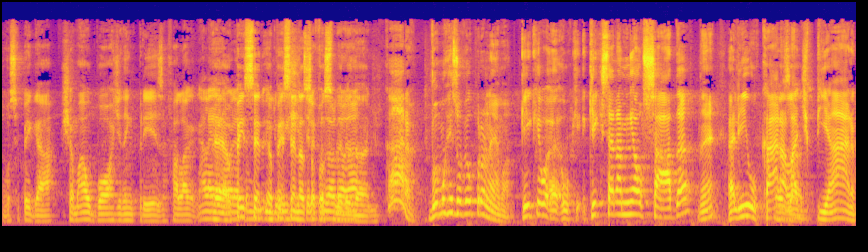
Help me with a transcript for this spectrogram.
você pegar, chamar o board da empresa, falar, galera. É, eu pensei, eu pensei nessa possibilidade. Cara, vamos resolver o problema. O que que, o que, que, que está na minha alçada, né? Ali o cara Exato. lá de PR,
